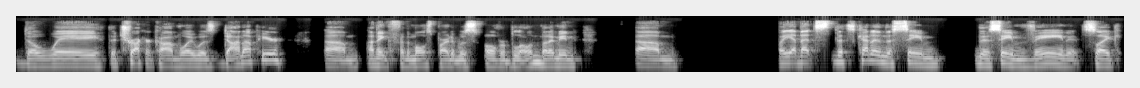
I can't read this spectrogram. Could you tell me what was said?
the way the trucker convoy was done up here. Um, I think for the most part it was overblown, but I mean, um, but yeah, that's that's kind of in the same the same vein. It's like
